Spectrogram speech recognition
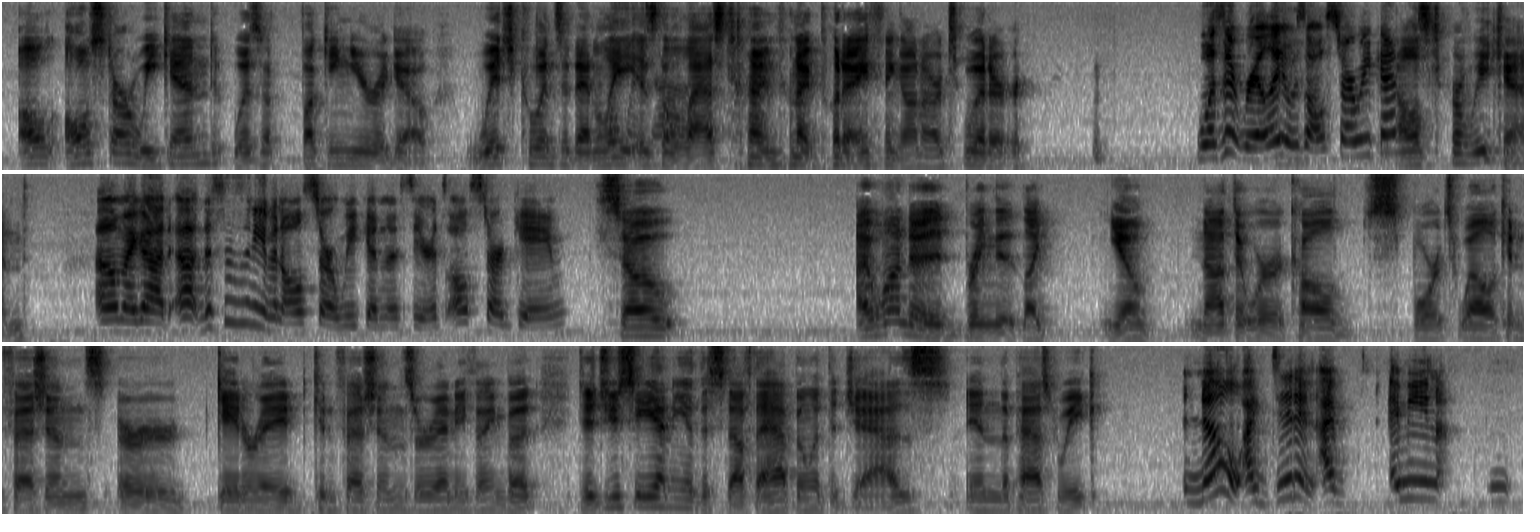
all All Star Weekend was a fucking year ago, which coincidentally Oh my is the last time that I put anything on our Twitter. Was it really? It was All Star Weekend. All Star Weekend. oh my god! Uh, this isn't even All Star Weekend this year. It's All Star Game. So, I wanted to bring the like, you know, not that we're called Sportswell Confessions or Gatorade Confessions or anything, but did you see any of the stuff that happened with the Jazz in the past week? No, I didn't. I I mean,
